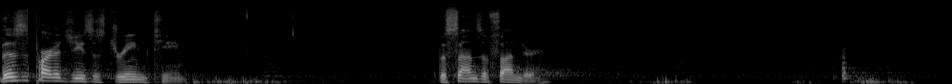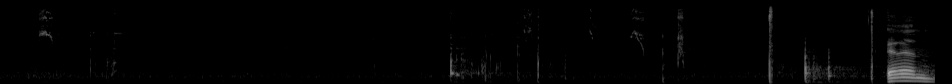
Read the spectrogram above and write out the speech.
This is part of Jesus' dream team the sons of thunder. And then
